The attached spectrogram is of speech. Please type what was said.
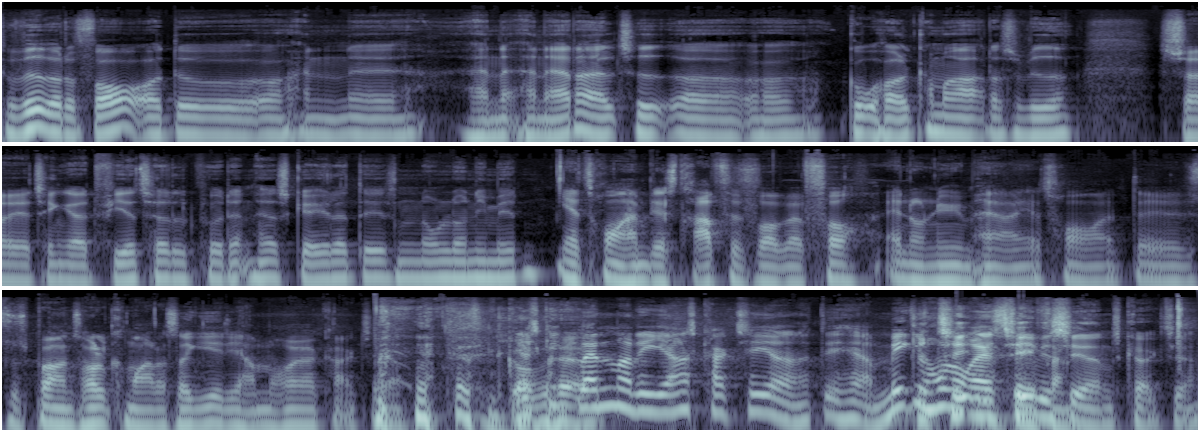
du ved, hvad du får, og, du, og han, øh, han, han er der altid, og, og god holdkammerat og så videre. Så jeg tænker, at firtal på den her skala, det er sådan nogenlunde i midten. Jeg tror, han bliver straffet for at være for anonym her. Jeg tror, at øh, hvis du spørger hans holdkammerater, så giver de ham en højere karakter. jeg skal ikke blande mig det i jeres karakterer, det her. Mikkel Honoré, TV-seriens karakter.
